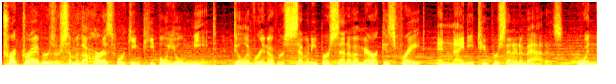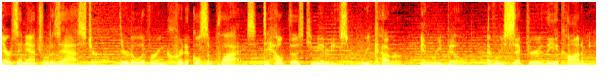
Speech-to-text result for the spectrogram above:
Truck drivers are some of the hardest working people you'll meet, delivering over 70% of America's freight and 92% of Nevada's. When there's a natural disaster, they're delivering critical supplies to help those communities recover and rebuild. Every sector of the economy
